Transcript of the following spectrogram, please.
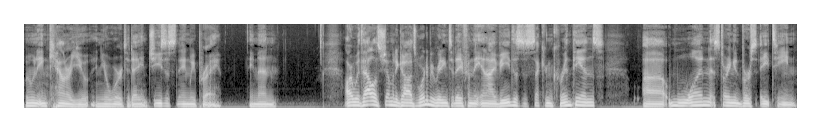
We want to encounter you in your word today. In Jesus' name we pray. Amen. All right, with that, let's jump into God's word to be reading today from the NIV. This is Second Corinthians uh, 1, starting in verse 18.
